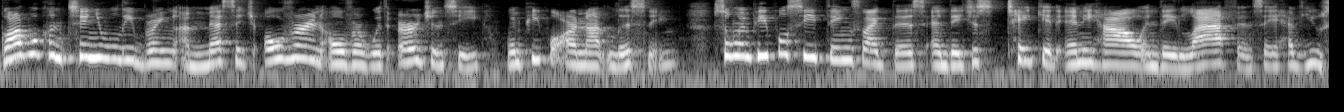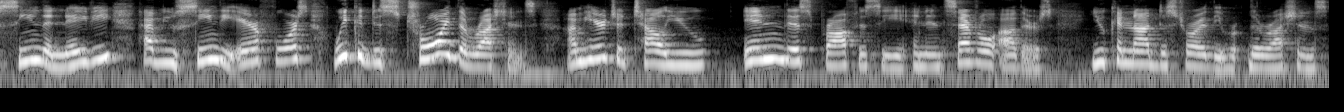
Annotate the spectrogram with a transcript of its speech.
God will continually bring a message over and over with urgency when people are not listening. So when people see things like this and they just take it anyhow and they laugh and say, Have you seen the Navy? Have you seen the Air Force? We could destroy the Russians. I'm here to tell you in this prophecy and in several others, you cannot destroy the, the Russians.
